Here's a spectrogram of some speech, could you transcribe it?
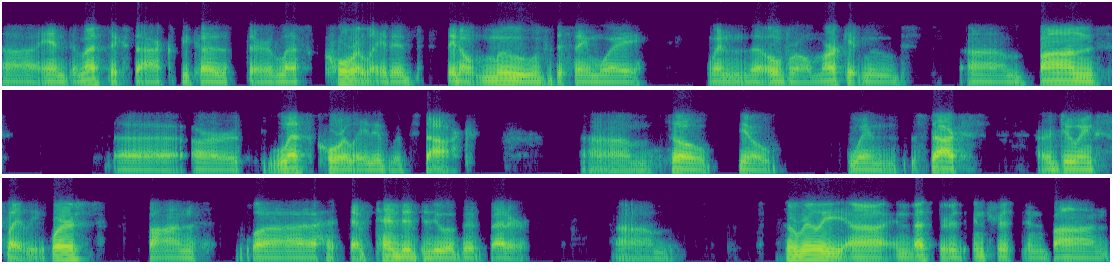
uh, and domestic stock because they're less correlated. They don't move the same way when the overall market moves. Um, bonds uh, are less correlated with stocks. Um, so, you know, when stocks are doing slightly worse, bonds uh, have tended to do a bit better. Um, so really, uh, investors' interest in bonds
